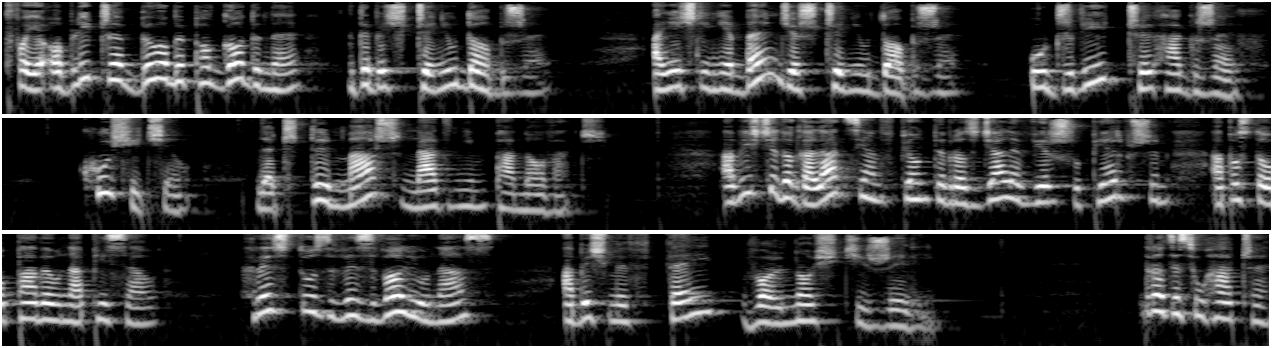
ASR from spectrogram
Twoje oblicze byłoby pogodne, gdybyś czynił dobrze. A jeśli nie będziesz czynił dobrze, u drzwi czyha grzech. Kusi cię, lecz ty masz nad nim panować. A w liście do Galacjan w piątym rozdziale w wierszu pierwszym apostoł Paweł napisał Chrystus wyzwolił nas, abyśmy w tej wolności żyli. Drodzy słuchacze,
